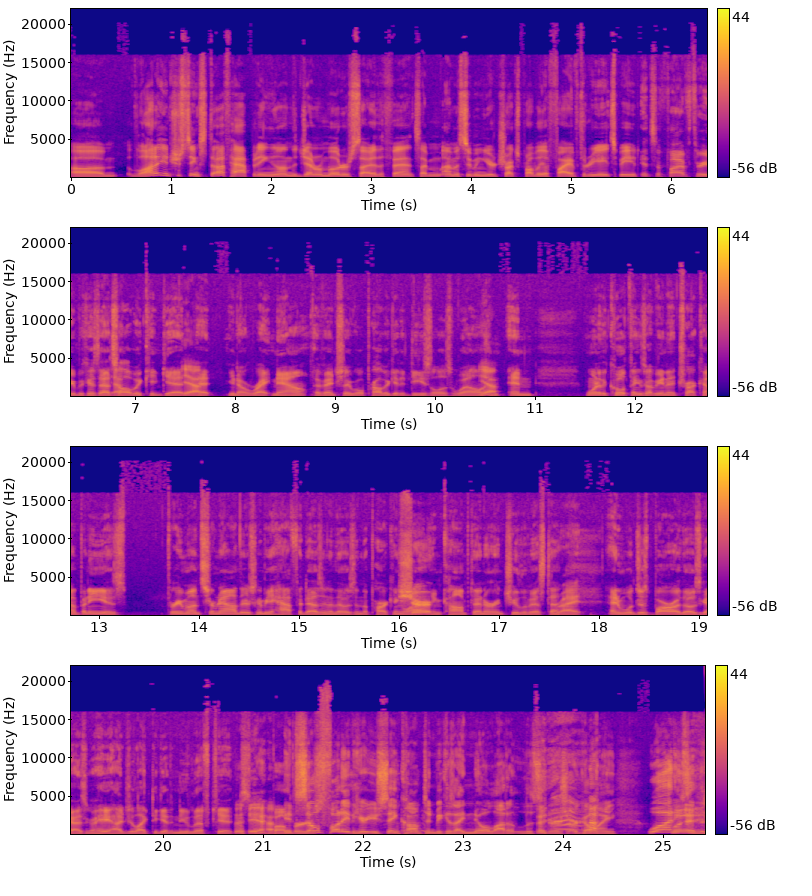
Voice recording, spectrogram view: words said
Um, a lot of interesting stuff happening on the General Motors side of the fence. I'm, I'm assuming your truck's probably a five three eight speed. It's a five three because that's Yeah. all we can get Yeah. at you know right now. Eventually, we'll probably get a diesel as well. Yeah. And, and one of the cool things about being a truck company is three months from now, there's going to be half a dozen of those in the parking Sure. lot in Compton or in Chula Vista. Right. And we'll just borrow those guys and go, hey, how'd you like to get a new lift kit? Some Yeah. bumpers. It's so funny to hear you say Compton because I know a lot of listeners are going, "What? He's in the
